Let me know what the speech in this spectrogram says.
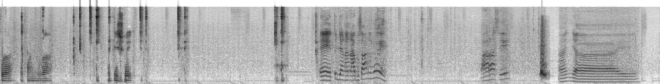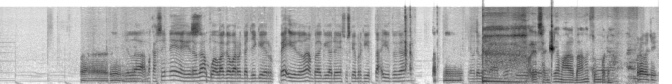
Dua, dua. This. Eh, itu jangan abu sana, boy. Parah sih. Anjay. Baru. Gila, makasih nih gitu kan buat warga-warga JGRP gitu kan, apalagi ada yang subscriber kita gitu kan Tetap nih. yang udah bergabung Lihat saja mahal banget sumpah dah. Berapa cuy?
